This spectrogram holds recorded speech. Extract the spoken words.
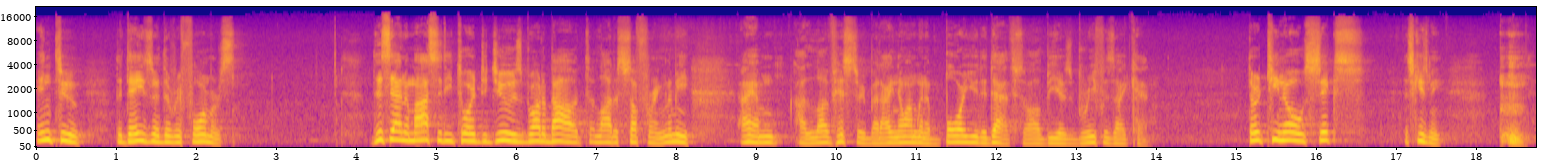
into the days of the reformers. This animosity toward the Jews brought about a lot of suffering. Let me I am I love history, but I know I'm going to bore you to death, so I'll be as brief as I can. 1306, excuse me.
